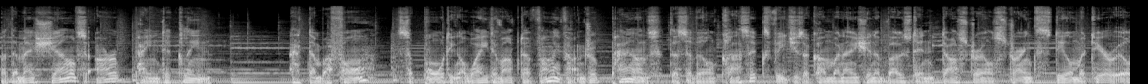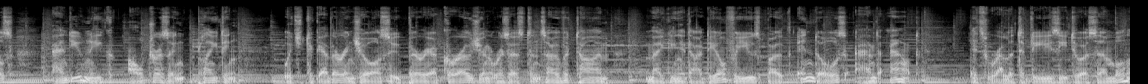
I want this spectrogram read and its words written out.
but the mesh shelves are a pain to clean. At number 4, supporting a weight of up to 500 pounds, the Seville Classics features a combination of both industrial strength steel materials and unique ultra zinc plating, which together ensure superior corrosion resistance over time, making it ideal for use both indoors and out. It's relatively easy to assemble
